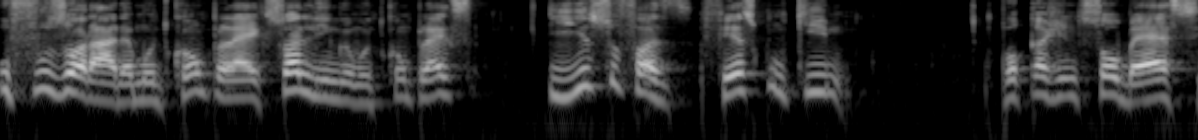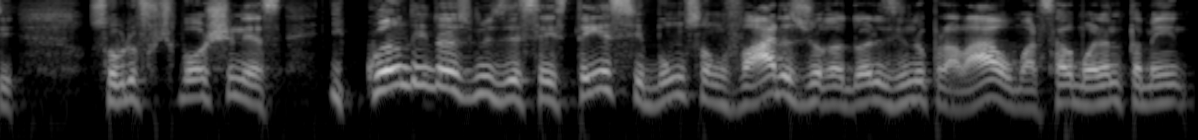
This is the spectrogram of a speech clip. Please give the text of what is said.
O fuso horário é muito complexo, a língua é muito complexa, e isso faz, fez com que pouca gente soubesse sobre o futebol chinês. E quando em 2016 tem esse boom, são vários jogadores indo para lá, o Marcelo Moreno também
